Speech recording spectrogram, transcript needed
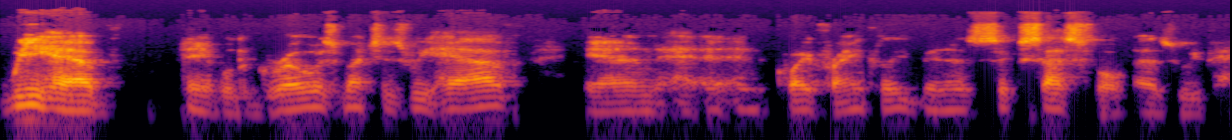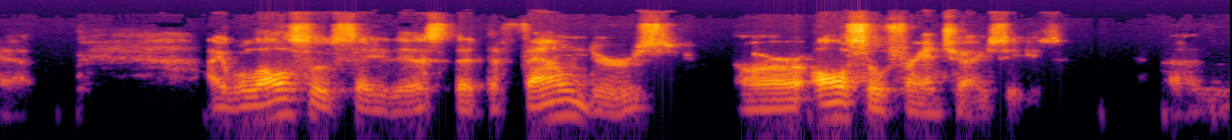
we have been able to grow as much as we have, and and quite frankly, been as successful as we've had. I will also say this: that the founders are also franchisees, um,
